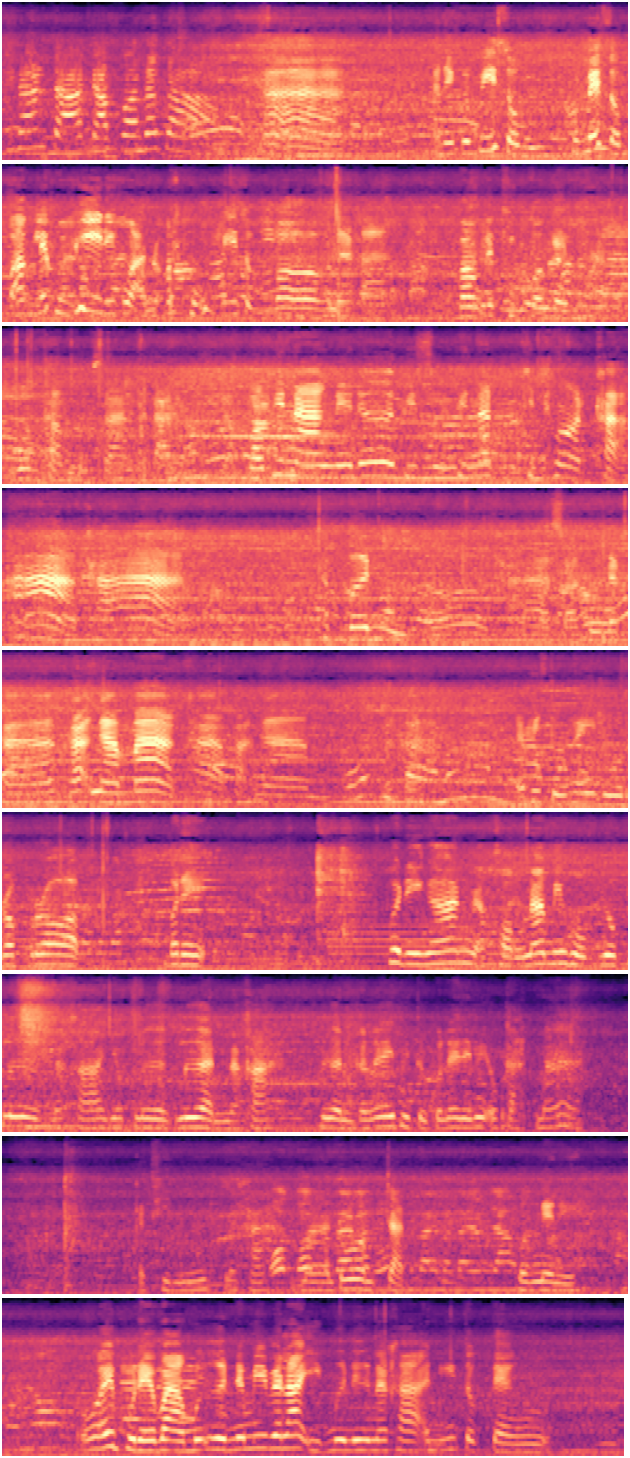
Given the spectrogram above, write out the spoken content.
พี่ด้านจ๋าจับก่อนนะจ๊ะค่ะอันนี้คุณพี่สมคุณแม่สมปองเรียกคุณพี่ดีกว่าเนาะคุณพี่สมปองนะคะปองก็คิดปองใหญ่มากร่วมทำร่วมสร้างนะคะบอกพี่นางเนเดอร์พี่ซูพี่นัทคิดฮอดค่ะอ่าค่ะทับเบิ้ลเออค่ะสาธุนะคะ พระงามมากค่ะพระงามนะคะเดี๋ยวพี่ตูให้ดูรอบๆบ่ได้ พอดีงานของหน้ามีหกยกเลิกนะคะ ยกเลิกเลื่อนนะคะ เลื่อนก็เลยพี่ตูก็เลยได้มีโอกาสมากกระถินนะคะ มาร่วมจัดเบิ่งเนี่ยนี่โอ้ยผู้ใดว่างมืออื่นยังมีเวลาอีกมือนึงนะคะ อันนี้ตกแต่ง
